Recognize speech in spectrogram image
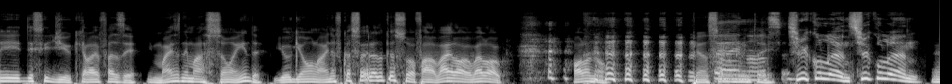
e decidir o que ela vai fazer. E mais animação ainda, Yu-Gi-Oh! Online fica acelerando a pessoa. Fala, vai logo, vai logo. Rola não. Pensando Ai, muito nossa. Circulando, circulando. aí.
